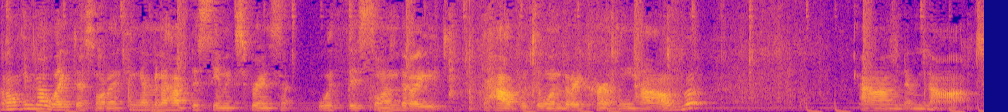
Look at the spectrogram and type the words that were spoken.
I don't think I like this one. I think I'm to have the same experience with this one that I have with the one that I currently have and I'm not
